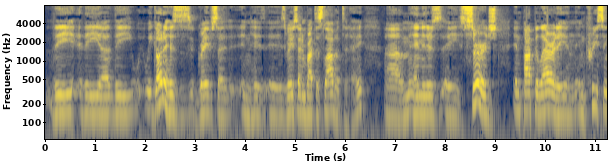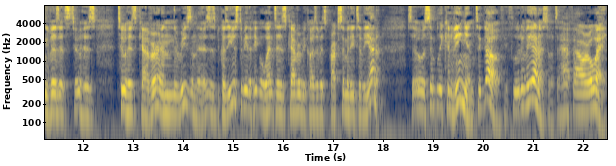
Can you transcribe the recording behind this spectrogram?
the the uh, the we go to his gravesite in his his gravesite in Bratislava today, um, and there's a surge in popularity and in increasing visits to his to his kever, and the reason is is because he used to be the people went to his kever because of its proximity to Vienna, so it was simply convenient to go if you flew to Vienna, so it's a half hour away.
